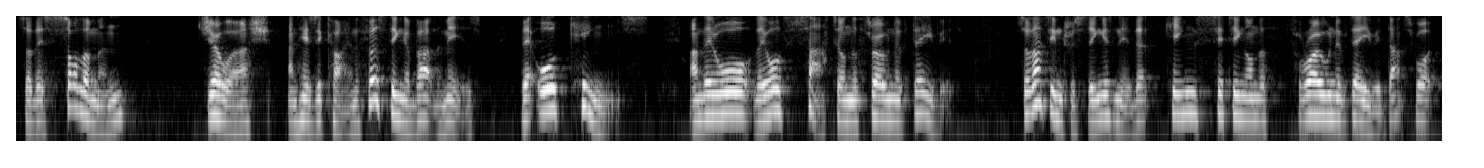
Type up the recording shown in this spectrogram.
So there's Solomon, Joash, and Hezekiah. And the first thing about them is they're all kings, and they all, they all sat on the throne of David. So that's interesting, isn't it? That kings sitting on the throne of David. That's what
